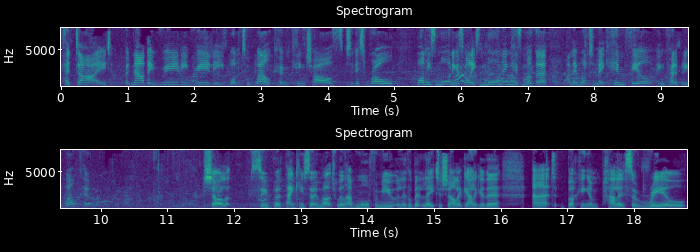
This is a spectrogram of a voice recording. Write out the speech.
had died, but now they really, really want to welcome King Charles to this role while he's mourning as well. He's mourning his mother, and they want to make him feel incredibly welcome. Charlotte, super. Thank you so much. We'll have more from you a little bit later. Charlotte Gallagher there at Buckingham Palace. A real,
